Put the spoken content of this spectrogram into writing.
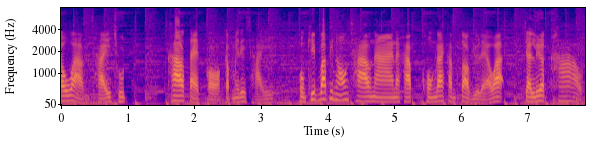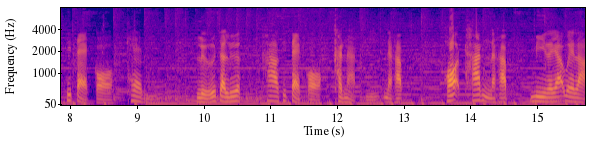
ระหว่างใช้ชุดข้าวแตกกอกับไม่ได้ใช้ ผมคิดว่าพี่น้องชาวนานะครับ คงได้คำตอบอยู่แล้วว่า จะเลือกข้าวที่แตกกอแค่นี้ หรือจะเลือกข้าวที่แตกกอขนาดนี้นะครับ เพราะท่านนะครับ มีระยะเวลา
